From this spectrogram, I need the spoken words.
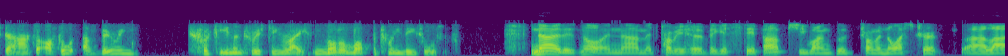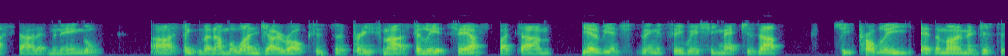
starts. I thought a very tricky and interesting race. Not a lot between these horses. No, there's not, and um, it's probably her biggest step up. She won good from a nice trip uh, last start at Menangle. Uh, I think the number one, Joe Rocks, it's a pretty smart filly South. But um, yeah, it'll be interesting to see where she matches up. She's probably at the moment just a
